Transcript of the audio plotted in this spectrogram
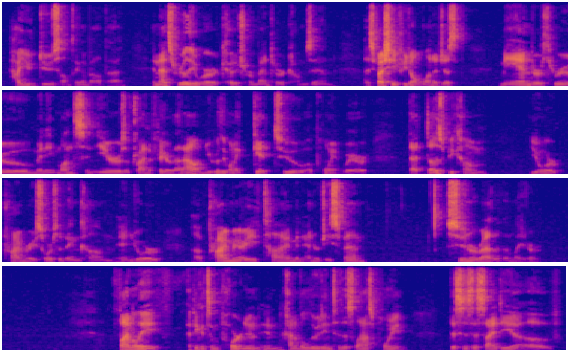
how you do something about that. And that's really where a coach or mentor comes in, especially if you don't want to just meander through many months and years of trying to figure that out. You really want to get to a point where that does become your primary source of income and your uh, primary time and energy spent sooner rather than later finally, I think it's important in kind of alluding to this last point. This is this idea of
